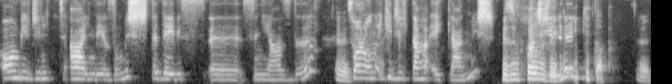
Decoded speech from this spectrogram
11 cilt halinde yazılmış. İşte Davis'in yazdığı. Evet. Sonra ona iki cilt daha eklenmiş. Bizim floramızla ilgili ilk kitap. Evet.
